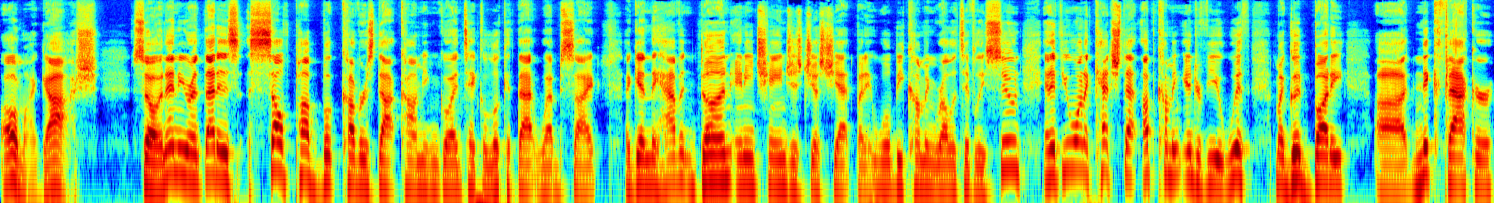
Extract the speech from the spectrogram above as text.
Oh my gosh. So, in any event, that is selfpubbookcovers.com. You can go ahead and take a look at that website. Again, they haven't done any changes just yet, but it will be coming relatively soon. And if you want to catch that upcoming interview with my good buddy, uh, Nick Thacker,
